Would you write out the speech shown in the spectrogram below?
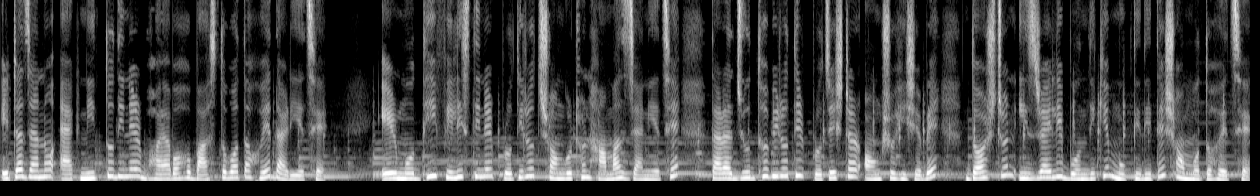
এটা যেন এক নিত্যদিনের ভয়াবহ বাস্তবতা হয়ে দাঁড়িয়েছে। এর মধ্যেই ফিলিস্তিনের প্রতিরোধ সংগঠন হামাস জানিয়েছে, তারা যুদ্ধবিরতির প্রচেষ্টার অংশ হিসেবে দশজন ইসরায়েলি বন্দীকে মুক্তি দিতে সম্মত হয়েছে।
